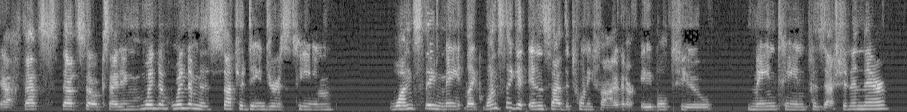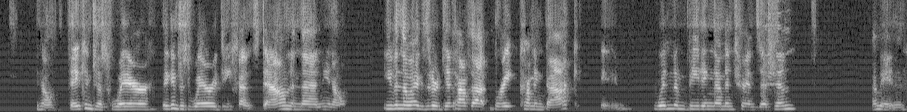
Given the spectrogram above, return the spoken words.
Yeah, that's that's so exciting. Wyndham Windham is such a dangerous team. Once they made like once they get inside the 25 and are able to maintain possession in there, you know, they can just wear they can just wear a defense down and then, you know, even though Exeter did have that break coming back, Windham beating them in transition, I mean,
